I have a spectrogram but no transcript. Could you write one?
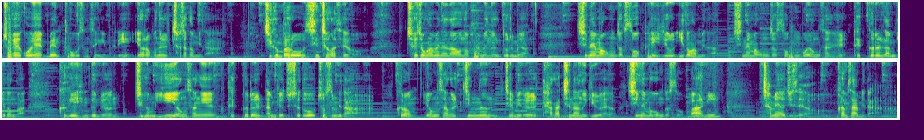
최고의 멘토 선생님들이 여러분을 찾아갑니다. 지금 바로 신청하세요. 최종 화면에 나오는 화면을 누르면 시네마 공작소 페이지로 이동합니다. 시네마 공작소 홍보 영상에 댓글을 남기던가 그게 힘들면 지금 이 영상에 댓글을 남겨주셔도 좋습니다. 그럼 영상을 찍는 재미를 다 같이 나누기 위하여 시네마 공작소 많이 참여해주세요. 감사합니다.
